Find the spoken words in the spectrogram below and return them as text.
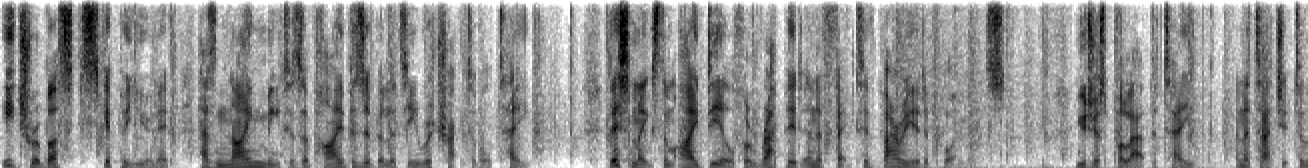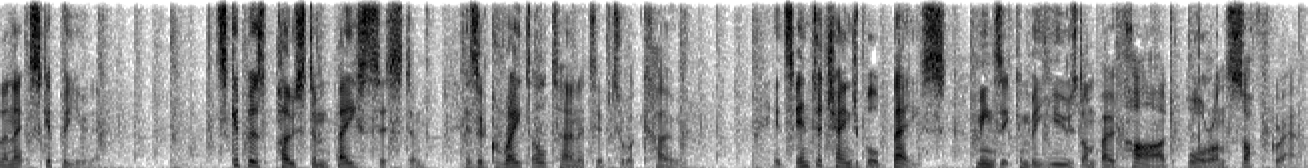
Each robust Skipper unit has 9 metres of high visibility retractable tape. This makes them ideal for rapid and effective barrier deployments. You just pull out the tape and attach it to the next Skipper unit. Skipper's post and base system is a great alternative to a cone. Its interchangeable base means it can be used on both hard or on soft ground.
